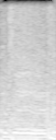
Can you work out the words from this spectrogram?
দেখবে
